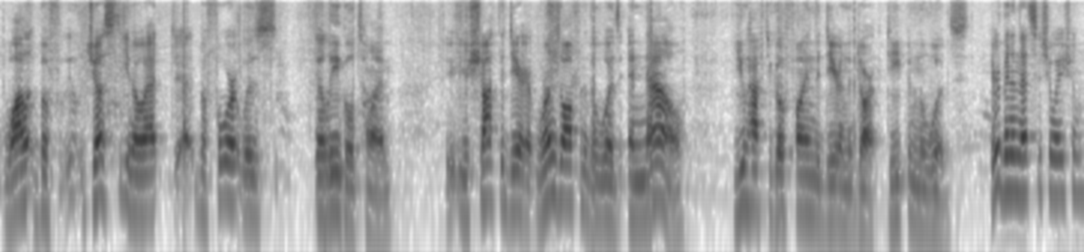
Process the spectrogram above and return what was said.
while it bef- just you know at uh, before it was illegal time? You, you shot the deer, it runs off into the woods, and now you have to go find the deer in the dark, deep in the woods. You ever been in that situation?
